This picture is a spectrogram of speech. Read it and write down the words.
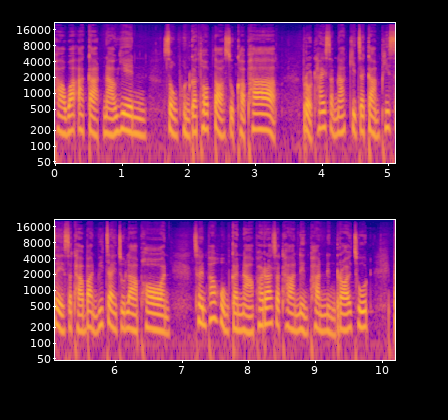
ภาวะอากาศหนาวเย็น ส่งผลกระทบต่อสุขภาพ ปรดให้สำนักกิจกรรมพิเศษสถาบันวิจัยจุฬาภรณ์ เชิญผ้าห่มกันหนาวพระราชทาน 1,100 ชุด ไป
